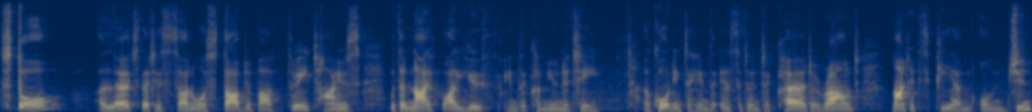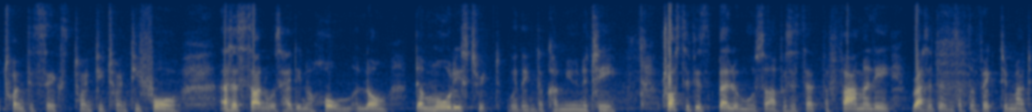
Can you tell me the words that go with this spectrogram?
Store alleged that his son was stabbed about three times with a knife by youth in the community. According to him, the incident occurred around 9.30 p.m. on June 26, 2024, as his son was heading home along Damori Street within the community. Trust TV's Bello Musa visited the family residence of the victim at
